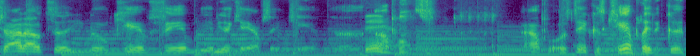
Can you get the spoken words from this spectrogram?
shout out to you know Cam's family. I mean, Cam. I'm saying Cam. Uh, Damn. Outpost. Outpost. There, because Cam played a good.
